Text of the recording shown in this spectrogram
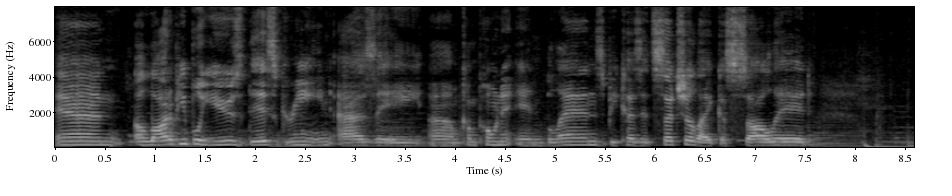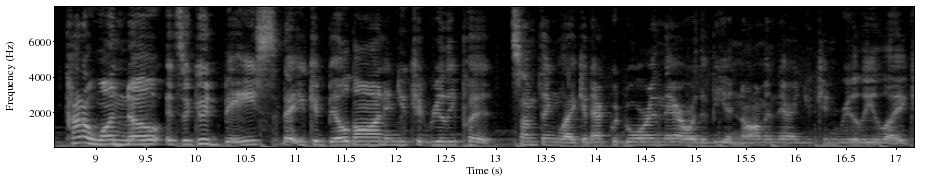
and a lot of people use this green as a um, component in blends because it's such a like a solid kind of one note it's a good base that you could build on and you could really put something like an Ecuador in there or the Vietnam in there and you can really like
